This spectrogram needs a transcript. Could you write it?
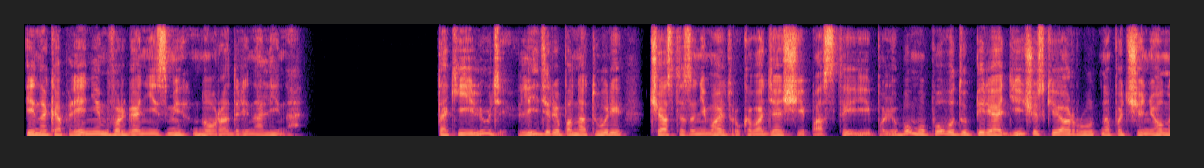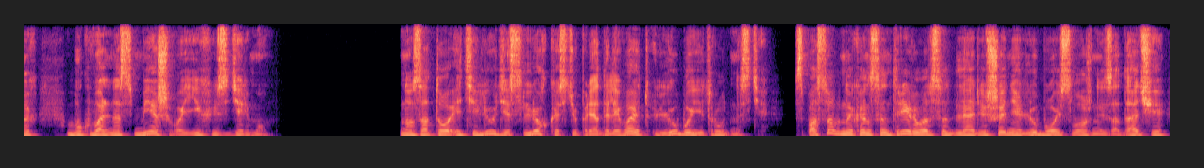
и накоплением в организме норадреналина. Такие люди, лидеры по натуре, часто занимают руководящие посты и по любому поводу периодически орут на подчиненных, буквально смешивая их с дерьмом. Но зато эти люди с легкостью преодолевают любые трудности, способны концентрироваться для решения любой сложной задачи,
